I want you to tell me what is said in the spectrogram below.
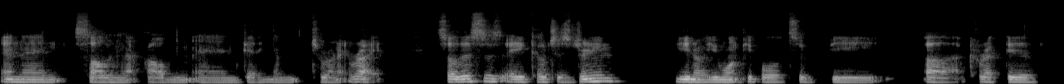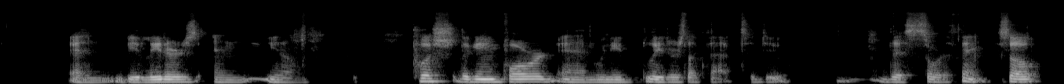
and then solving that problem and getting them to run it right so this is a coach's dream you know you want people to be uh, corrective and be leaders and you know push the game forward and we need leaders like that to do this sort of thing so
